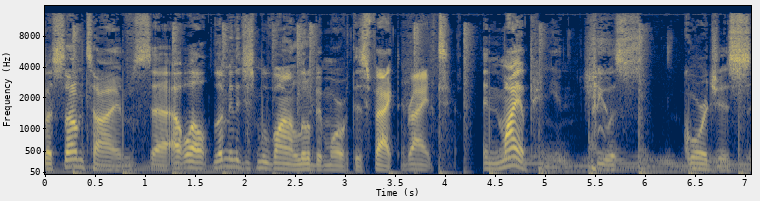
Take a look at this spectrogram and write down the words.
But sometimes, uh, uh, well, let me just move on a little bit more with this fact. right. in my opinion, she was gorgeous.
